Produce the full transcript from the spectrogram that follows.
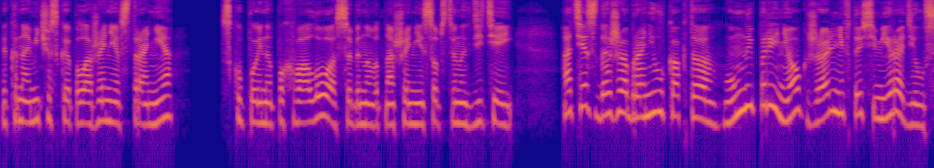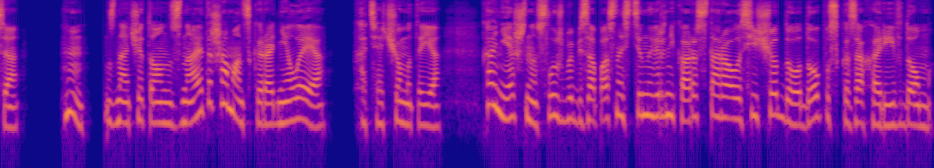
экономическое положение в стране, скупой на похвалу, особенно в отношении собственных детей — Отец даже обронил как-то «умный паренек, жаль, не в той семье родился». Хм, значит, он знает о шаманской родне Лея. Хотя о чем это я? Конечно, служба безопасности наверняка расстаралась еще до допуска Захарии в дом.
